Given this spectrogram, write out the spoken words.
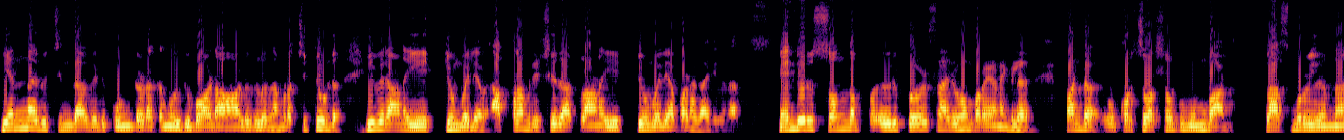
എന്നൊരു ചിന്താഗതി കൊണ്ടുനടക്കുന്ന ഒരുപാട് ആളുകൾ നമ്മുടെ ചുറ്റുമുണ്ട്. ഇവരാണ് ഏറ്റവും വലിയ അത്തരം രക്ഷിതാക്കളാണ് ഏറ്റവും വലിയ അപകടകാരികൾ. എന്റെ ഒരു സ്വന്തം ഒരു പേഴ്സണൽ അനുഭവം പറയുകയാണെങ്കിൽ പണ്ട് കുറച്ച് വർഷങ്ങൾക്ക് മുമ്പാണ് ക്ലാസ് മുറിയിൽ നിന്ന്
